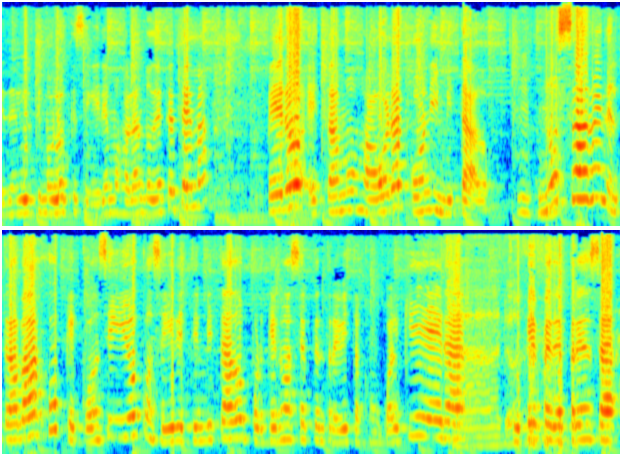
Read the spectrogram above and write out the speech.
en el último bloque seguiremos hablando de este tema, pero estamos ahora con invitados. No saben el trabajo que consiguió conseguir este invitado porque no acepta entrevistas con cualquiera. Claro. Su jefe de prensa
